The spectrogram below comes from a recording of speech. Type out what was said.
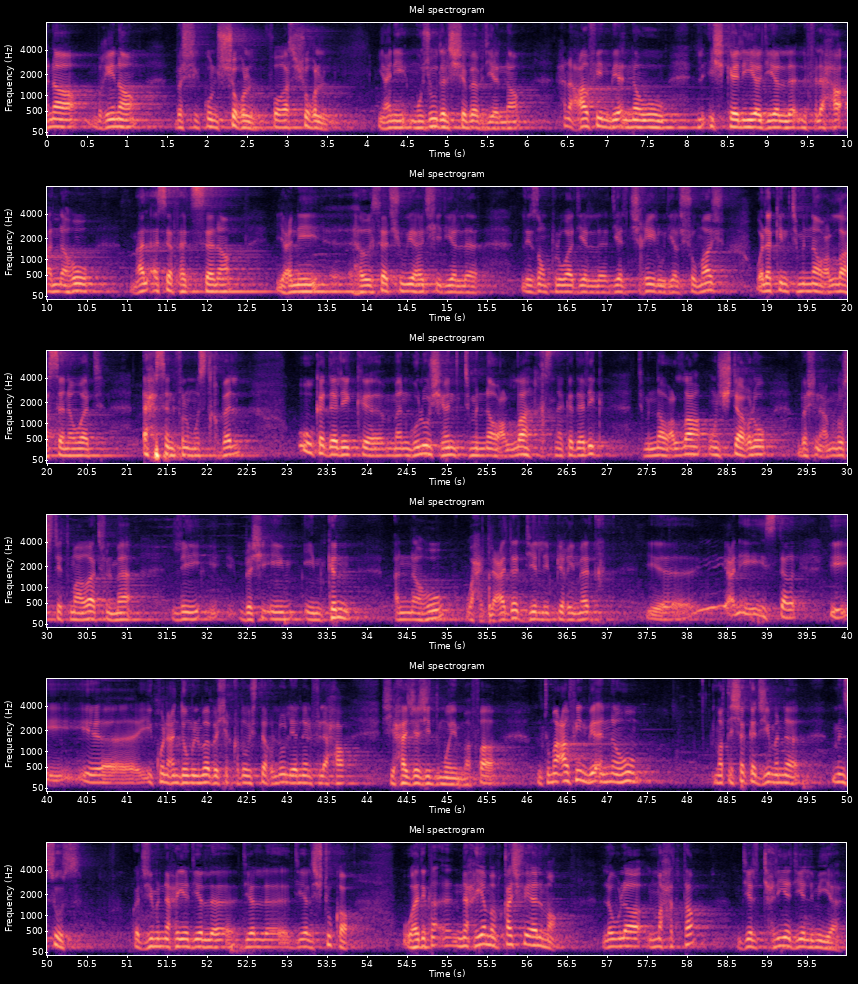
حنا بغينا باش يكون الشغل فرص شغل يعني موجودة للشباب ديالنا. حنا عارفين بأنه الإشكالية ديال الفلاحة أنه مع الأسف هذه السنة يعني هرسات شوية هذا الشيء ديال لي زومبلوا ديال ديال التشغيل وديال الشوماج. ولكن نتمناو على الله سنوات أحسن في المستقبل. وكذلك ما نقولوش نتمناو على الله خصنا كذلك نتمناو على الله ونشتغلوا باش نعملوا استثمارات في الماء اللي باش يمكن أنه واحد العدد ديال لي بيريمتر يعني يستغ... يكون عندهم الماء باش يقدروا يستغلوا لأن الفلاحة شي حاجة جد مهمة. فانتم عارفين بأنه مطيشه كتجي من من سوس كتجي من الناحيه ديال ديال ديال شتوكا وهذيك الناحية ما بقاش فيها الماء لولا المحطة ديال التحلية ديال المياه.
